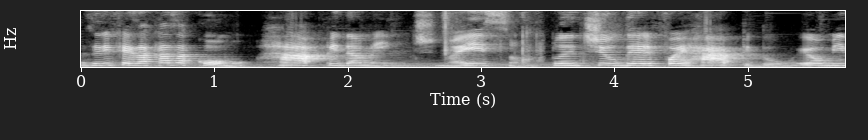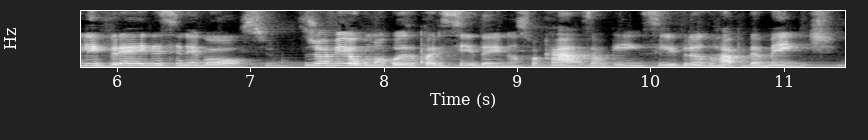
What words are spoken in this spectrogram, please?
Mas ele fez a casa como? Rapidamente, não é isso? O plantio dele foi rápido. Eu me livrei desse negócio. Você já viu alguma coisa parecida aí na sua casa? Alguém se livrando rapidamente?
